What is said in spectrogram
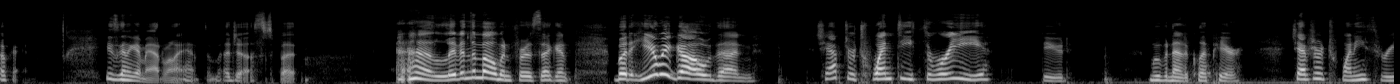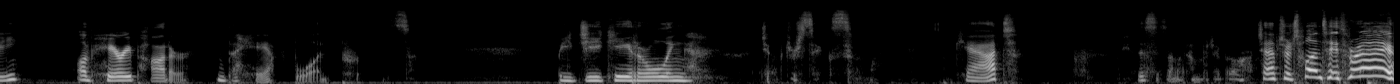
Okay. He's gonna get mad when I have to adjust, but live in the moment for a second. But here we go then. Chapter 23. Dude, moving at a clip here. Chapter 23 of Harry Potter and the Half Blood Prince. by JK Rowling, Chapter 6. Cat. This is uncomfortable. Chapter 23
